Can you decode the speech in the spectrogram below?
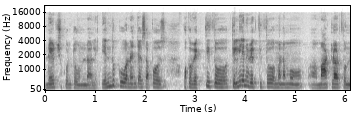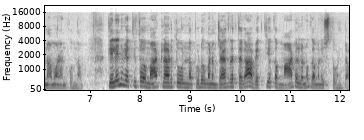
నేర్చుకుంటూ ఉండాలి. ఎందుకు అని అంటే సపోజ్ ఒక వ్యక్తితో తెలియని వ్యక్తితో మనము మాట్లాడుతున్నాము అని అనుకుందాం. తెలియని వ్యక్తితో మాట్లాడుతూ ఉన్నప్పుడు మనం జాగ్రత్తగా ఆ వ్యక్తి యొక్క మాటలను గమనిస్తూ ఉంటాం.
